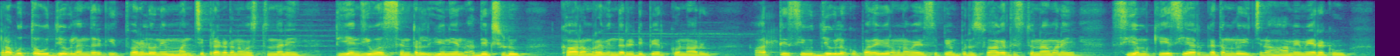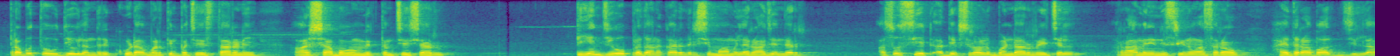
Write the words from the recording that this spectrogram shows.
ప్రభుత్వ ఉద్యోగులందరికీ త్వరలోనే మంచి ప్రకటన వస్తుందని టీఎన్జీఓ సెంట్రల్ యూనియన్ అధ్యక్షుడు కారం రవీందర్ రెడ్డి పేర్కొన్నారు. ఆర్టీసీ ఉద్యోగులకు పదవి విరమణ వయస్సు పెంపును స్వాగతిస్తున్నామని సీఎం కేసీఆర్ గతంలో ఇచ్చిన హామీ మేరకు ప్రభుత్వ ఉద్యోగులందరికీ కూడా వర్తింపచేస్తారని ఆశాభావం వ్యక్తం చేశారు. టీఎన్జిఓ ప్రధాన కార్యదర్శి మామిల రాజేందర్ అసోసియేట్ అధ్యక్షురాలు బండారు రేచల్ రామినేని శ్రీనివాసరావు హైదరాబాద్ జిల్లా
